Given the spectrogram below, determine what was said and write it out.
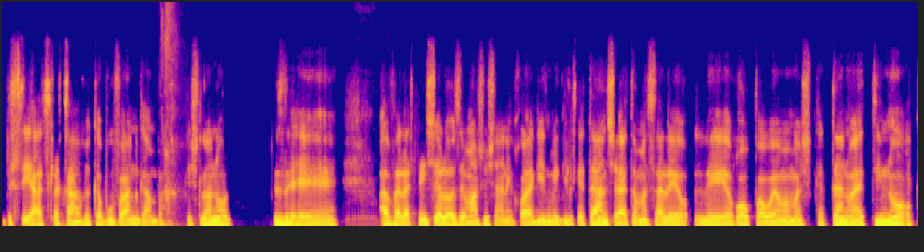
בשיא ההצלחה, וכמובן גם בכישלונות. זה... אבל השיא שלו זה משהו שאני יכולה להגיד מגיל קטן, שהיה את המסע לאירופה, הוא היה ממש קטן, הוא היה תינוק,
